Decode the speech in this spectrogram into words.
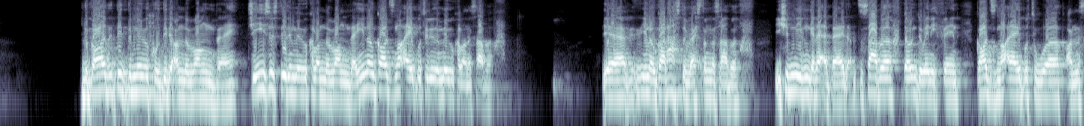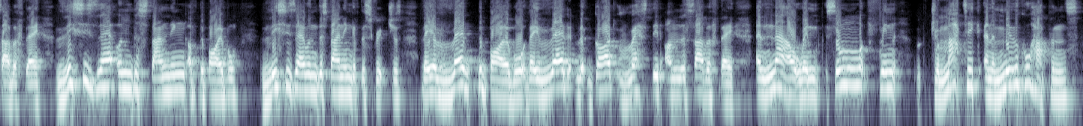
The guy that did the miracle did it on the wrong day. Jesus did a miracle on the wrong day. You know, God's not able to do the miracle on a Sabbath. Yeah, you know, God has to rest on the Sabbath. You shouldn't even get out of bed. It's a Sabbath, don't do anything. God's not able to work on the Sabbath day. This is their understanding of the Bible. This is their understanding of the scriptures. They have read the Bible. They read that God rested on the Sabbath day. And now, when something dramatic and a miracle happens,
